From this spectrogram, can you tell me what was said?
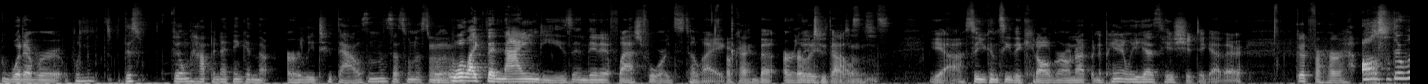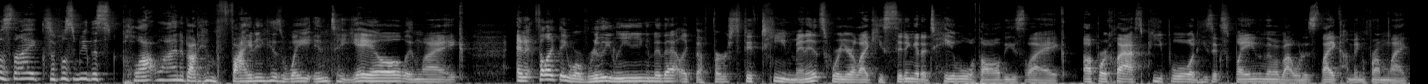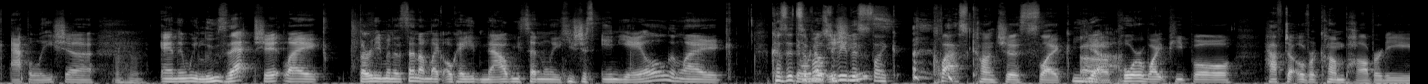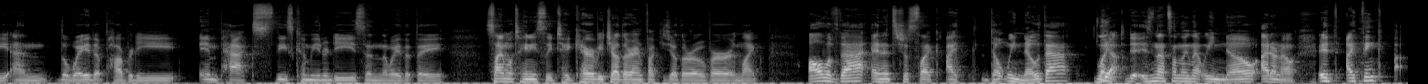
whatever when this film happened I think in the early 2000s that's when it's mm. well like the 90s and then it flash forwards to like Okay. the early, Early 2000s. 2000s. Yeah, so you can see the kid all grown up and apparently he has his shit together. good for her. Also, there was like supposed to be this plot line about him fighting his way into Yale and like and it felt like they were really leaning into that like the first 15 minutes where you're like he's sitting at a table with all these like upper class people and he's explaining to them about what it's like coming from like Appalachia mm-hmm. and then we lose that shit like 30 minutes in I'm like okay now we suddenly he's just in Yale and like Because it's were no supposed to be this like class conscious, like uh, Yeah. poor white people have to overcome poverty and the way that poverty impacts these communities and the way that they simultaneously take care of each other and fuck each other over and like all of that. And it's just like, I don't we know that? Like, Yeah. isn't that something that we know? I don't know. It. I think uh,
